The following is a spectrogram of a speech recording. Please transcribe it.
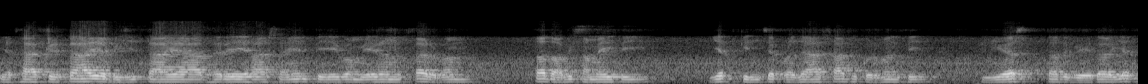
यथा कृताय विजितायाधरे शयंत्येवमेरम सर्व तद अभिसमयति यत्किंच प्रजा साधु कुर्वन्ति। यद यद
